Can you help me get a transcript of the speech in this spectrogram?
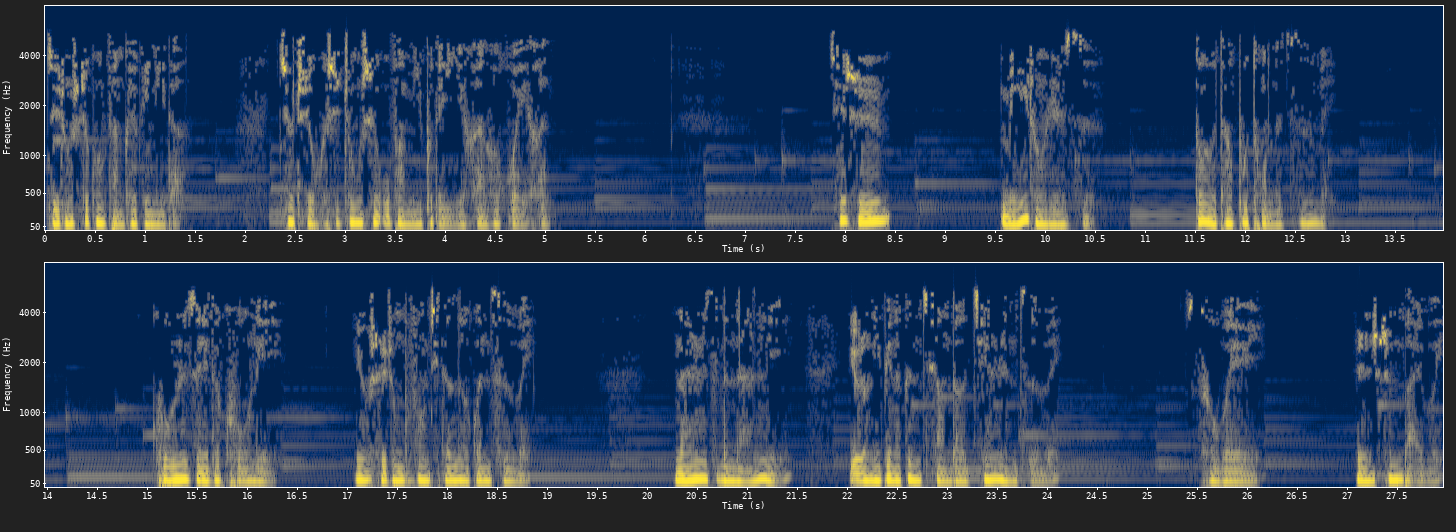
最终时光反馈给你的，就只会是终身无法弥补的遗憾和悔恨。其实，每一种日子都有它不同的滋味。苦日子里的苦里，有始终不放弃的乐观滋味；难日子的难里，有让你变得更强大的坚韧滋味。所谓。人生百味，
